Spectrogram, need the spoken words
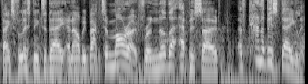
Thanks for listening today, and I'll be back tomorrow for another episode of Cannabis Daily.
